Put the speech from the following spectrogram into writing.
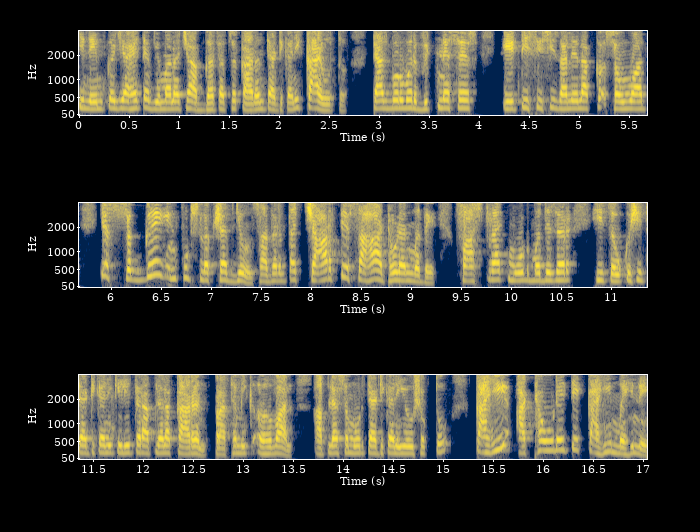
की नेमकं जे आहे त्या विमानाच्या अपघाताचं कारण त्या ठिकाणी काय होतं. त्याचबरोबर विटनेसेस एटीसीसी झालेला संवाद या सगळे इनपुट्स लक्षात घेऊन साधारणतः चार ते सहा आठवड्यांमध्ये फास्ट ट्रॅक मोडमध्ये जर ही चौकशी त्या ठिकाणी केली तर आपल्याला कारण प्राथमिक अहवाल आपल्यासमोर त्या ठिकाणी येऊ शकतो. काही आठवडे ते काही महिने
